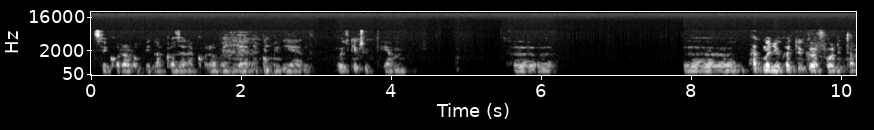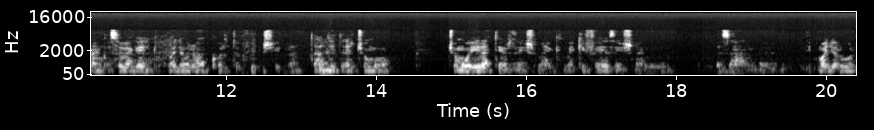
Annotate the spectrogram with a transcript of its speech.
Cikora Robinak a zenekara, vagy ilyenek, vagy ilyen, vagy kicsit ilyen ö, hát mondjuk, ha tükörfordítanánk a szövegeiket magyarra, akkor több lenne. Tehát Mm. itt egy csomó, csomó életérzés, meg, meg kifejezés nem igazán működik magyarul,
